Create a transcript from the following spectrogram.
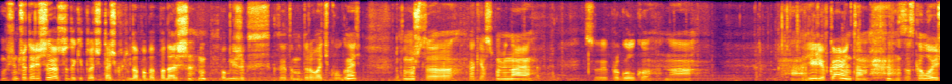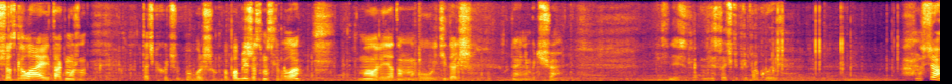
В общем, что-то решил я все-таки тачку туда подальше, ну, поближе к, к этому дыроватику угнать. Потому что, как я вспоминаю свою прогулку на а, Юрьев камень, там за скалой еще скала, и так можно. Тачка хоть чтобы побольше, поближе в смысле была. Мало ли я там могу уйти дальше куда-нибудь еще. Здесь в лесочке припаркуюсь. Ну все,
